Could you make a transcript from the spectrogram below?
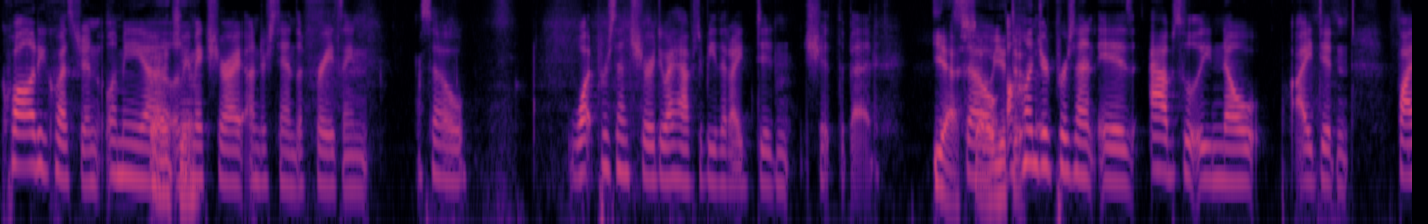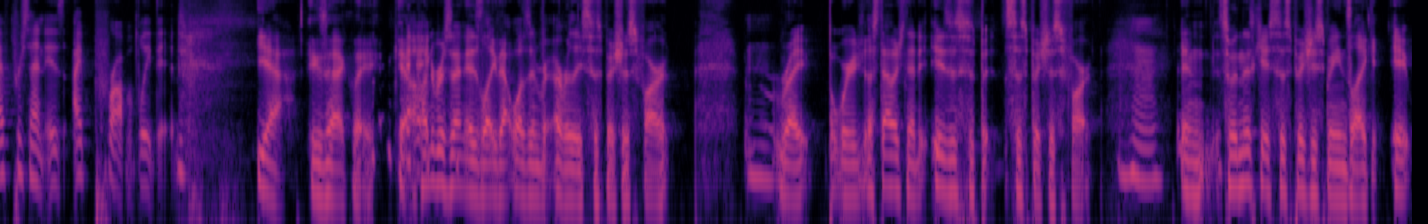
Quality question. Let me uh, Thank let me you. make sure I understand the phrasing. So, what percent sure do I have to be that I didn't shit the bed? Yeah, so, So you hundred percent is absolutely no, I didn't. Five percent is I probably did. Yeah, exactly. Yeah, 100% is like that wasn't a really suspicious fart. Mm-hmm. Right. But we're establishing that it is a susp- suspicious fart. Mm-hmm. And so in this case, suspicious means like it,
